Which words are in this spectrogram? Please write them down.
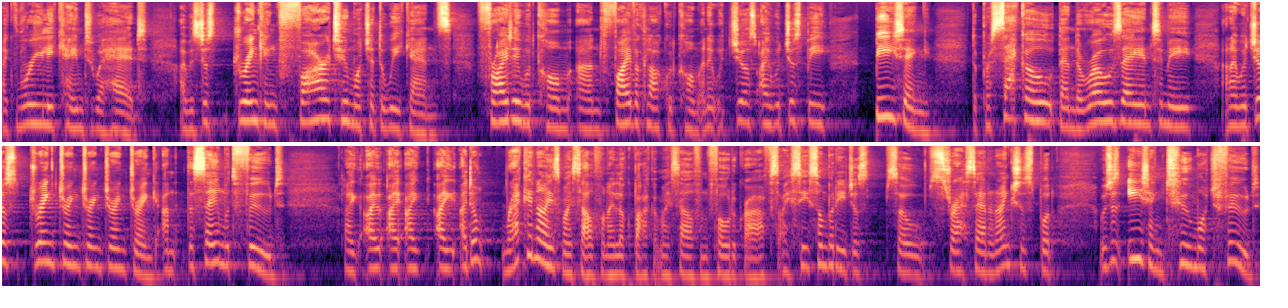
like really came to a head. I was just drinking far too much at the weekends. Friday would come and five o'clock would come, and it would just I would just be beating the prosecco, then the rosé into me, and I would just drink, drink, drink, drink, drink. And the same with food. Like I, I, I, I don't recognize myself when I look back at myself in photographs. I see somebody just so stressed out and anxious, but I was just eating too much food.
